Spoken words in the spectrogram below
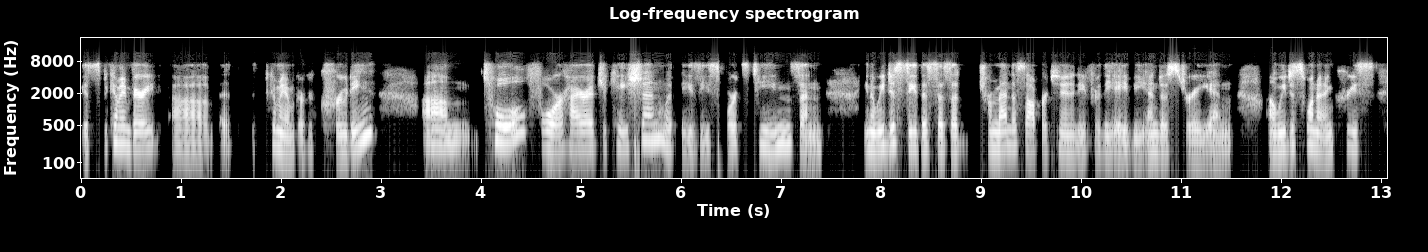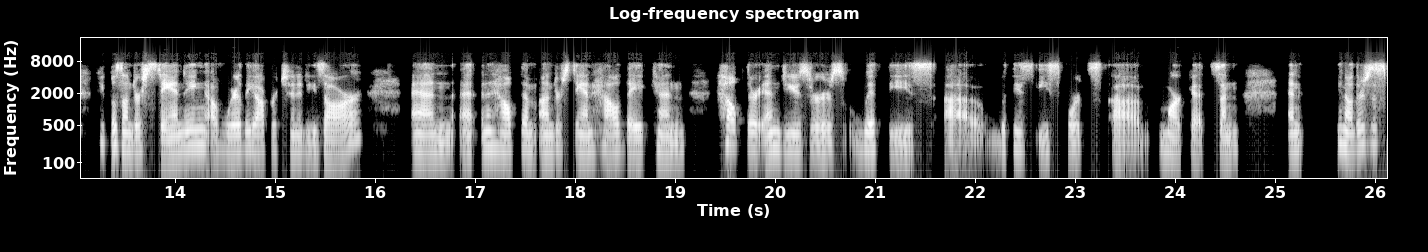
it's becoming very uh, it's becoming a recruiting um, tool for higher education with these esports teams. And you know we just see this as a tremendous opportunity for the av industry. And uh, we just want to increase people's understanding of where the opportunities are and, and help them understand how they can help their end users with these uh, with these esports uh, markets. And and you know there's this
